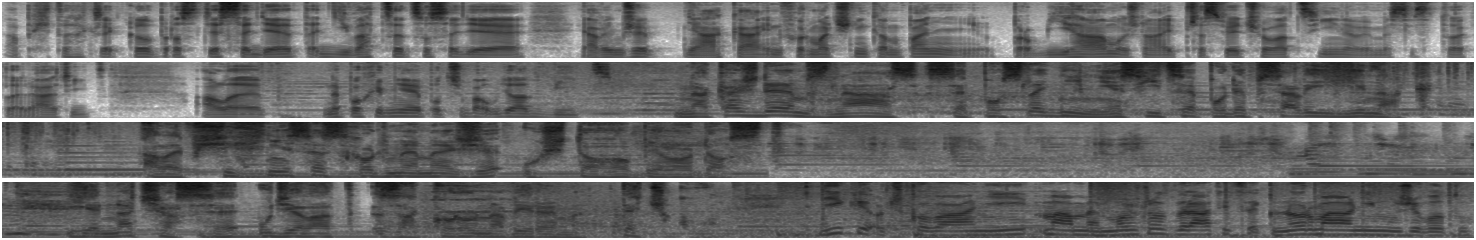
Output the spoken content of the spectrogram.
abych to tak řekl, prostě sedět a dívat se, co se děje. Já vím, že nějaká informační kampaň probíhá, možná i přesvědčovací, nevím, jestli se to takhle dá říct, ale nepochybně je potřeba udělat víc. Na každém z nás se poslední měsíce podepsali jinak. Ale všichni se shodneme, že už toho bylo dost. Je na čase udělat za koronavirem tečku. Díky očkování máme možnost vrátit se k normálnímu životu.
